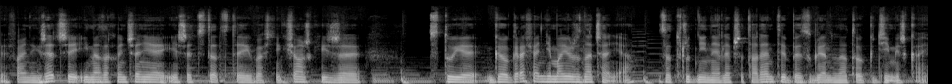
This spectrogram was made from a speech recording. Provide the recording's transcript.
yy, fajnych rzeczy i na zakończenie jeszcze cytat tej właśnie książki, że cytuję, geografia nie ma już znaczenia. Zatrudnij najlepsze talenty bez względu na to, gdzie mieszkają.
